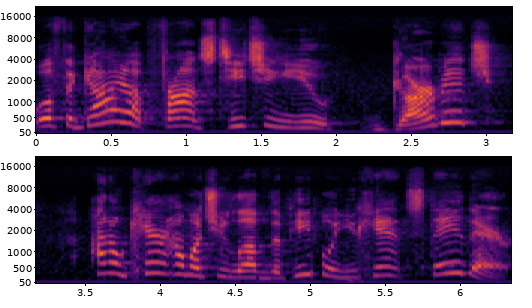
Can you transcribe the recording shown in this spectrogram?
Well, if the guy up front's teaching you garbage, I don't care how much you love the people, you can't stay there.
